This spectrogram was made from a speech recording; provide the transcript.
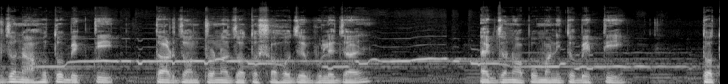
একজন আহত ব্যক্তি তার যন্ত্রণা যত সহজে ভুলে যায়, একজন অপমানিত ব্যক্তি তত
